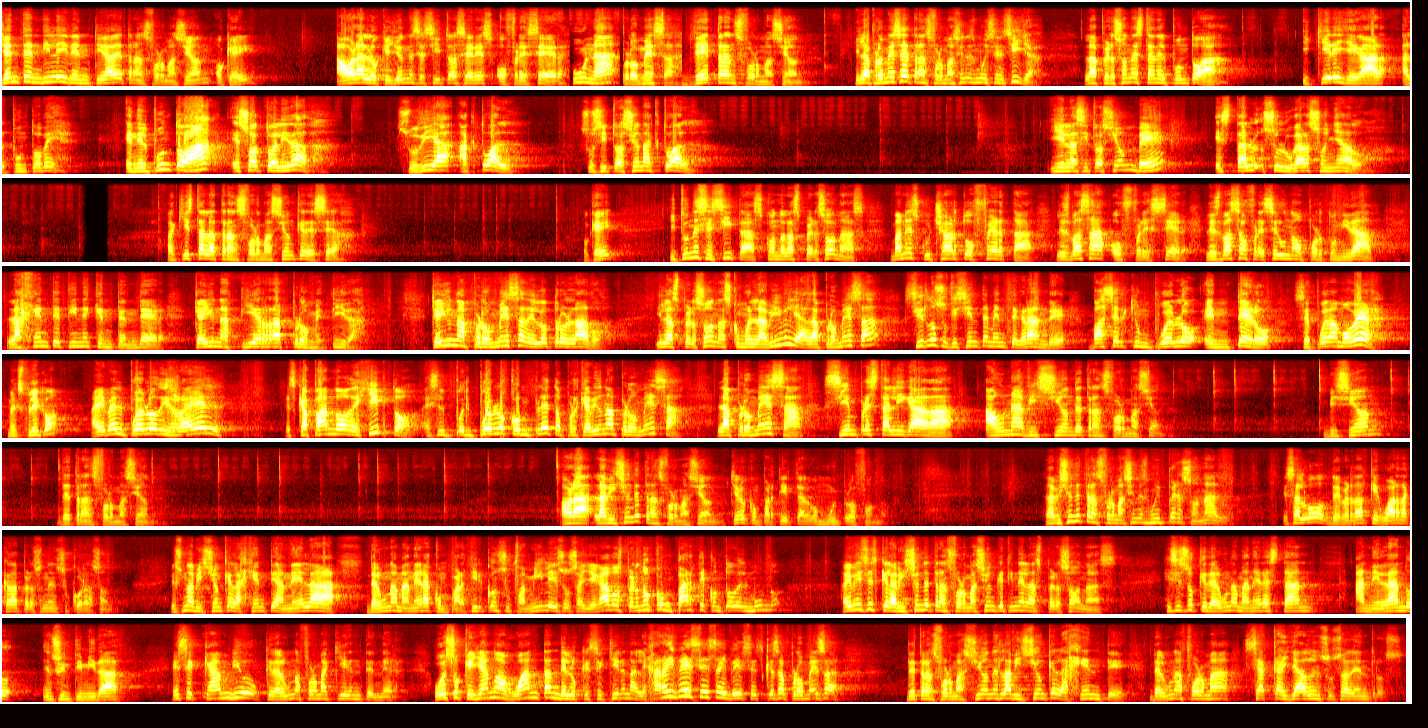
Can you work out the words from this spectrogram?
Ya entendí la identidad de transformación, ok. Ahora lo que yo necesito hacer es ofrecer una promesa de transformación. Y la promesa de transformación es muy sencilla. La persona está en el punto A y quiere llegar al punto B. En el punto A es su actualidad, su día actual, su situación actual. Y en la situación B está su lugar soñado. Aquí está la transformación que desea. ¿Ok? Y tú necesitas, cuando las personas van a escuchar tu oferta, les vas a ofrecer, les vas a ofrecer una oportunidad. La gente tiene que entender que hay una tierra prometida, que hay una promesa del otro lado. Y las personas, como en la Biblia, la promesa, si es lo suficientemente grande, va a hacer que un pueblo entero se pueda mover. ¿Me explico? Ahí va el pueblo de Israel escapando de Egipto. Es el, pueblo completo porque había una promesa. La promesa siempre está ligada a una visión de transformación. Visión de transformación. Ahora, la visión de transformación, quiero compartirte algo muy profundo. La visión de transformación es muy personal. Es algo de verdad que guarda cada persona en su corazón. Es una visión que la gente anhela de alguna manera compartir con su familia y sus allegados, pero no comparte con todo el mundo. Hay veces que la visión de transformación que tienen las personas es eso que de alguna manera están anhelando en su intimidad, ese cambio que de alguna forma quieren tener, o eso que ya no aguantan de lo que se quieren alejar. Hay veces, hay veces que esa promesa de transformación es la visión que la gente de alguna forma se ha callado en sus adentros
